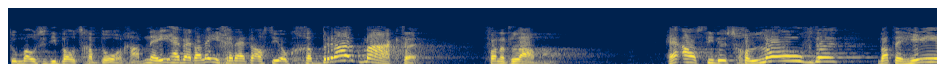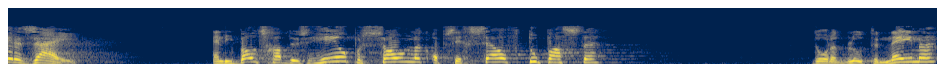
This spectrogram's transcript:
Toen Mozes die boodschap doorgaf. Nee, hij werd alleen gered als hij ook gebruik maakte van het lam. He, als hij dus geloofde wat de Heere zei. En die boodschap dus heel persoonlijk op zichzelf toepaste. Door het bloed te nemen,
